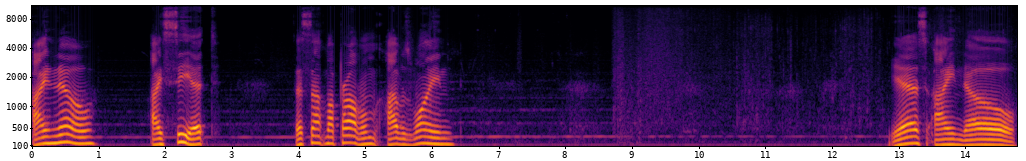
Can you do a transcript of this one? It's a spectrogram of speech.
I know. I see it. That's not my problem. I was wanting. Yes, I know.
